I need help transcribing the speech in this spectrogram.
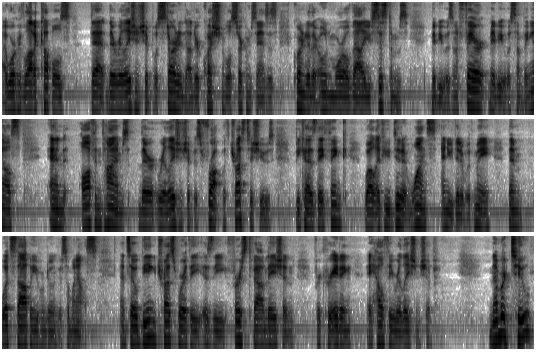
I work with a lot of couples that their relationship was started under questionable circumstances according to their own moral value systems. Maybe it was an affair, maybe it was something else. And oftentimes their relationship is fraught with trust issues because they think, well, if you did it once and you did it with me, then what's stopping you from doing it with someone else? And so being trustworthy is the first foundation for creating a healthy relationship. Number two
